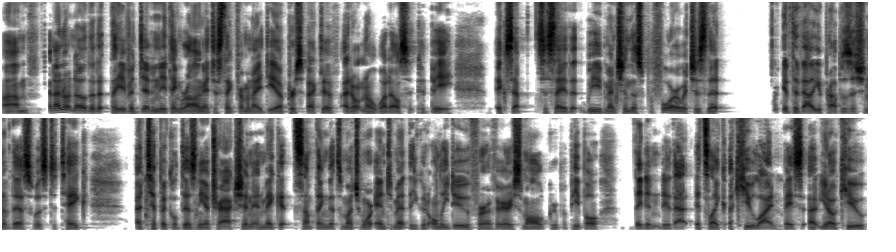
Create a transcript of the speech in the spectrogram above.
Um, and I don't know that they even did anything wrong. I just think from an idea perspective, I don't know what else it could be, except to say that we mentioned this before, which is that if the value proposition of this was to take a typical Disney attraction and make it something that's much more intimate that you could only do for a very small group of people, they didn't do that. It's like a queue line, base, uh, you know, a queue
